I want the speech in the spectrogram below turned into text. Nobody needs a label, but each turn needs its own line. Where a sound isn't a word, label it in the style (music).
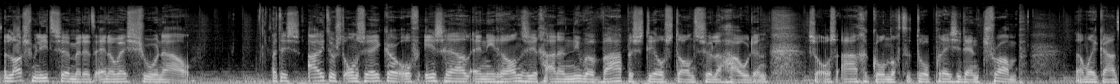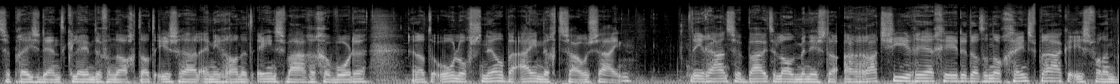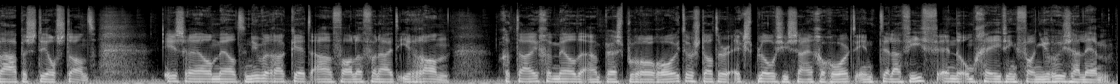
Lars Militsen met het NOS-journaal. Het is uiterst onzeker of Israël en Iran zich aan een nieuwe wapenstilstand zullen houden. Zoals aangekondigd door president Trump. De Amerikaanse president claimde vannacht dat Israël en Iran het eens waren geworden... en dat de oorlog snel beëindigd zou zijn. De Iraanse buitenlandminister Arachi reageerde dat er nog geen sprake is van een wapenstilstand. Israël meldt nieuwe raketaanvallen vanuit Iran. Getuigen melden aan persbureau Reuters dat er explosies zijn gehoord in Tel Aviv en de omgeving van Jeruzalem.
